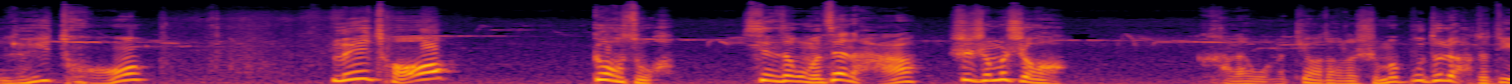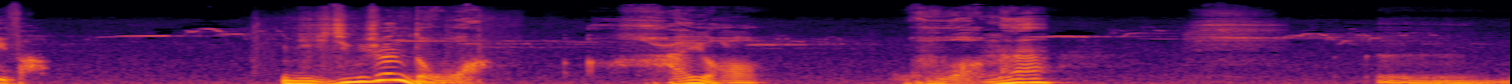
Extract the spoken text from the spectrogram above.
雷同，雷同，告诉我，现在我们在哪儿啊？是什么时候？看来我们掉到了什么不得了的地方。你已经认得我，还有，我们，嗯，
